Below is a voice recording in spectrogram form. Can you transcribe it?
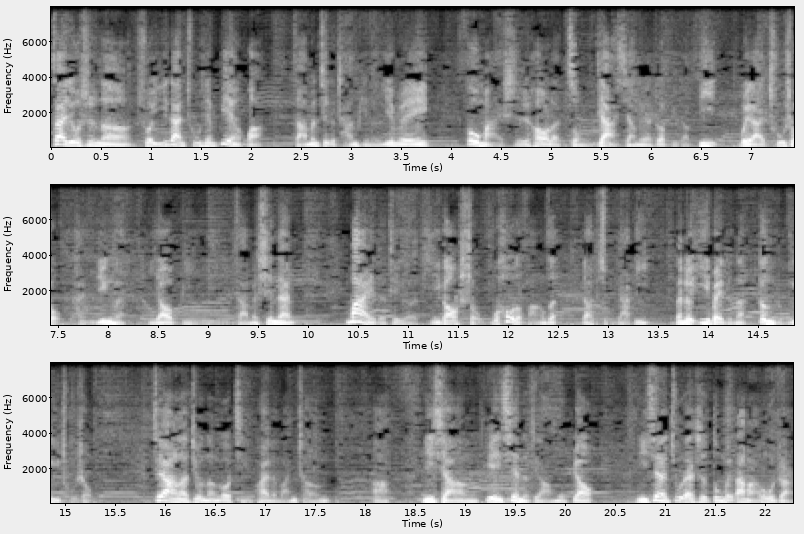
再就是呢，说一旦出现变化，咱们这个产品呢，因为购买时候呢总价相对来说比较低，未来出售肯定呢也要比咱们现在卖的这个提高首付后的房子要总价低，那就意味着呢更容易出售，这样呢就能够尽快的完成啊你想变现的这样目标。你现在住在是东北大马路这儿，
